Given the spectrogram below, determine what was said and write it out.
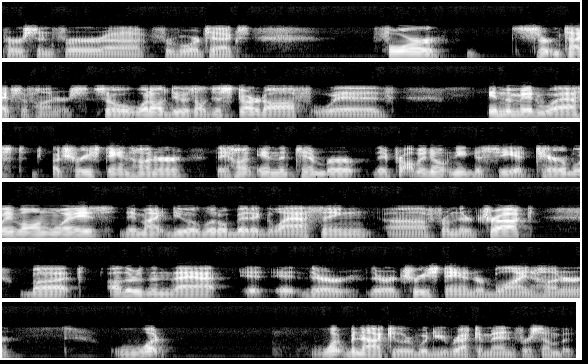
person for uh, for Vortex for certain types of hunters. So what I'll do is I'll just start off with in the Midwest, a tree stand hunter, they hunt in the timber. They probably don't need to see it terribly long ways. They might do a little bit of glassing uh, from their truck, but other than that, it, it, they're they're a tree stand or blind hunter what what binocular would you recommend for somebody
